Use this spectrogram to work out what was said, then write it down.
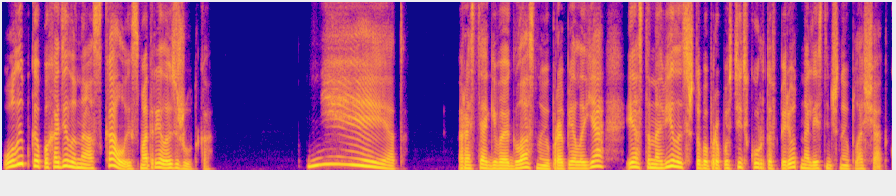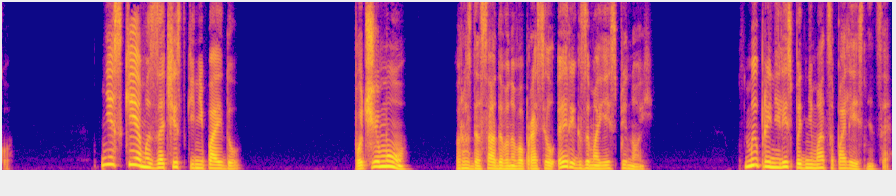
улыбка походила на оскал и смотрелась жутко. «Нет!» Растягивая гласную, пропела я и остановилась, чтобы пропустить Курта вперед на лестничную площадку. «Ни с кем из зачистки не пойду». «Почему?» — раздосадованно вопросил Эрик за моей спиной. Мы принялись подниматься по лестнице.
